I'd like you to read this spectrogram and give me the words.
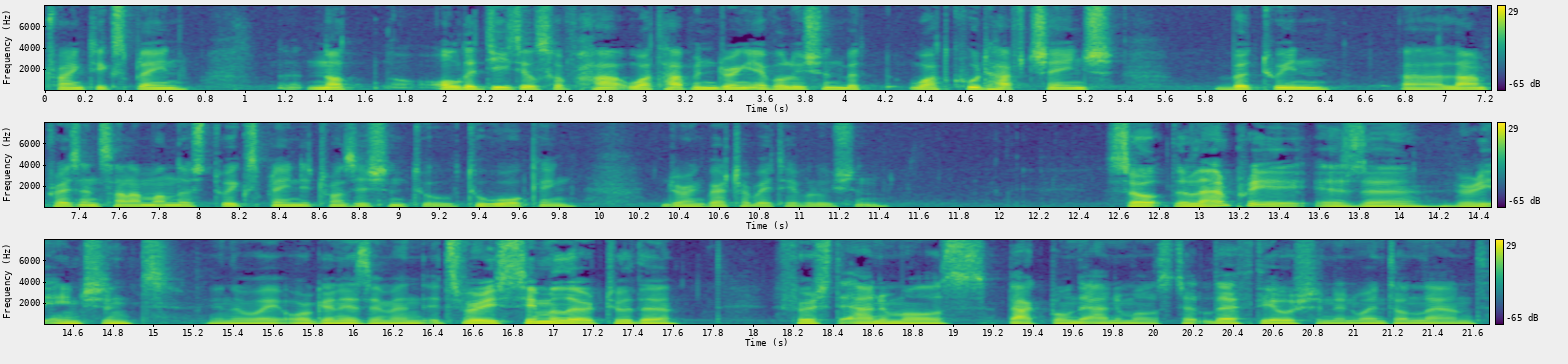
trying to explain not all the details of how what happened during evolution, but what could have changed between uh, lampreys and salamanders to explain the transition to, to walking during vertebrate evolution. So the lamprey is a very ancient, in a way, organism, and it's very similar to the first animals, backbone animals that left the ocean and went on land.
